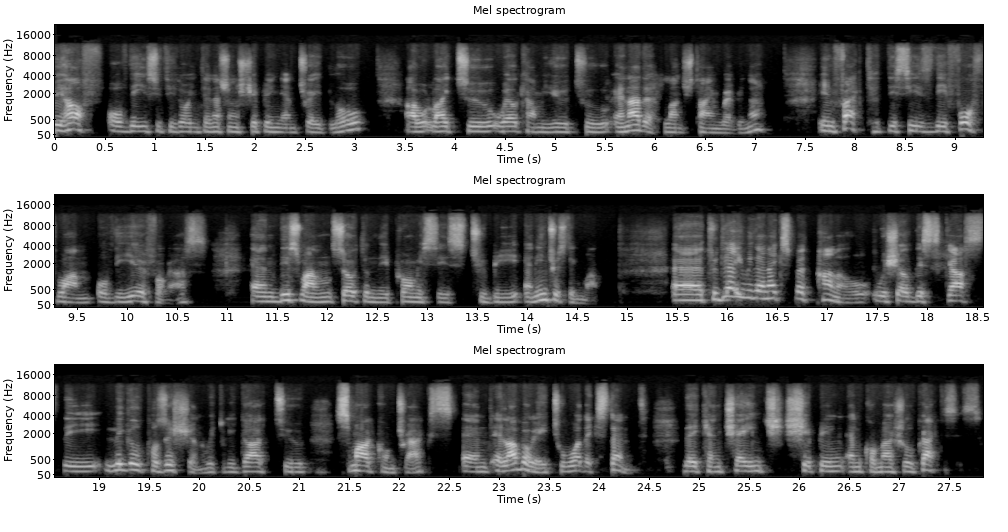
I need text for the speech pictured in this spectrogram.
Behalf of the Institute of International Shipping and Trade Law, I would like to welcome you to another lunchtime webinar. In fact, this is the fourth one of the year for us, and this one certainly promises to be an interesting one. Uh, today, with an expert panel, we shall discuss the legal position with regard to smart contracts and elaborate to what extent they can change shipping and commercial practices.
